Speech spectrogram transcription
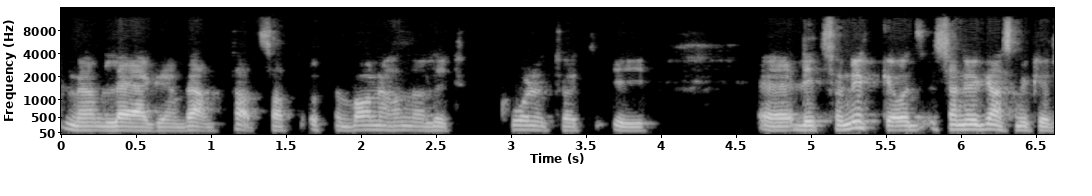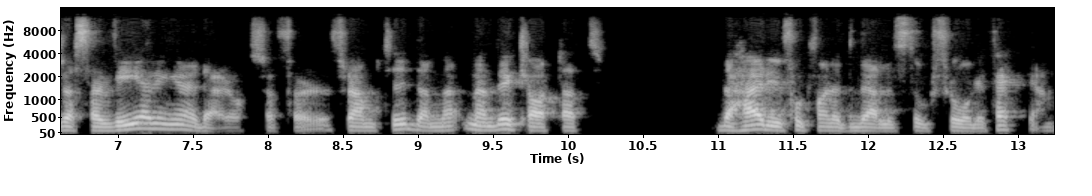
men lägre än väntat. Så att uppenbarligen har analytikkåren tagit i eh, lite för mycket. Och sen är det ganska mycket reserveringar där också för framtiden. Men, men det är klart att det här är ju fortfarande ett väldigt stort frågetecken.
